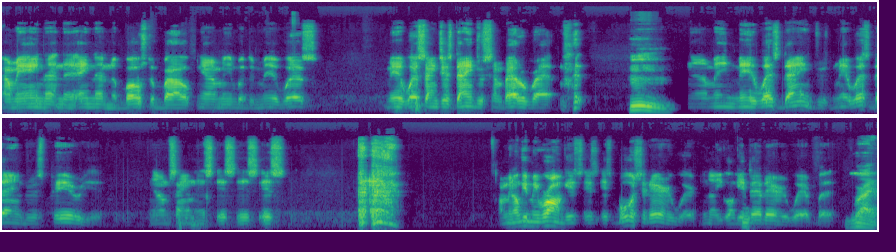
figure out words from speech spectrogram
I mean, ain't nothing, to, ain't nothing to boast about. You know what I mean? But the Midwest, Midwest ain't just dangerous in battle rap. Hmm. You know what I mean? Midwest dangerous. Midwest dangerous, period. You know what I'm saying? It's it's it's it's I mean, don't get me wrong, it's it's, it's bullshit everywhere. You know, you're gonna get that everywhere. But Right.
